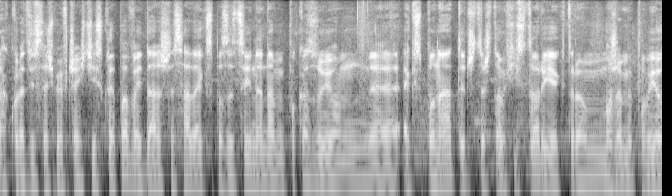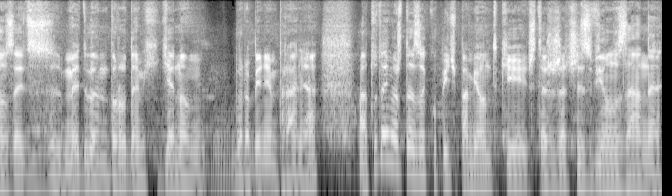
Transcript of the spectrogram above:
akurat jesteśmy w części sklepowej. Dalsze sale ekspozycyjne nam pokazują e, eksponaty, czy też tą historię, którą możemy powiązać z mydłem, brudem, higieną, robieniem prania. A tutaj można zakupić pamiątki, czy też rzeczy związane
